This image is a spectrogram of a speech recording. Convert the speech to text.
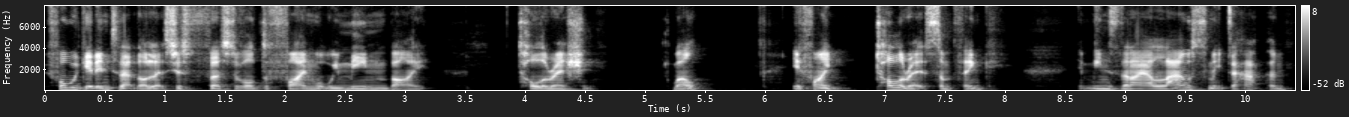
Before we get into that, though, let's just first of all define what we mean by toleration. Well, if I tolerate something, it means that I allow something to happen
